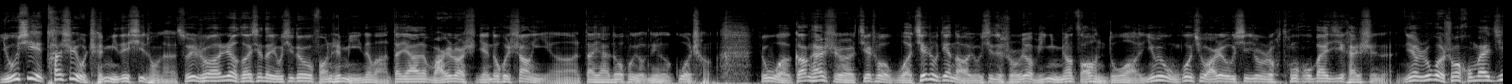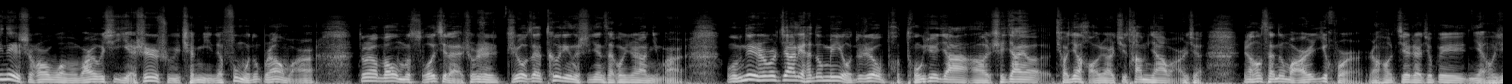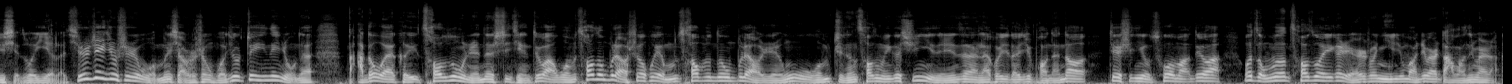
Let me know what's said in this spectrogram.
游戏它是有沉迷的系统的，所以说任何现在游戏都有防沉迷的嘛，大家玩一段时间都会上瘾啊，大家都会有那个过程。就我刚开始接触我接触电脑游戏的时候，要比你们要早很多，因为我们过去玩游戏就是从红白机开始的。你要如果说红白机那时候我们玩游戏也是属于沉迷的，父母都不让玩，都要把我们锁起来，说是只有在特定的时间才会让你玩。我们那时候家里还都没有，就只有同学家啊，谁家要条件好一点，去他们家玩去，然后才能玩一会儿，然后接着就被撵。回去写作业了。其实这就是我们小时候生活，就是对于那种的打斗啊，可以操纵人的事情，对吧？我们操纵不了社会，我们操纵不了人物，我们只能操纵一个虚拟的人在那来回来去跑。难道这个事情有错吗？对吧？我总不能操作一个人说你往这边打，往那边打。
